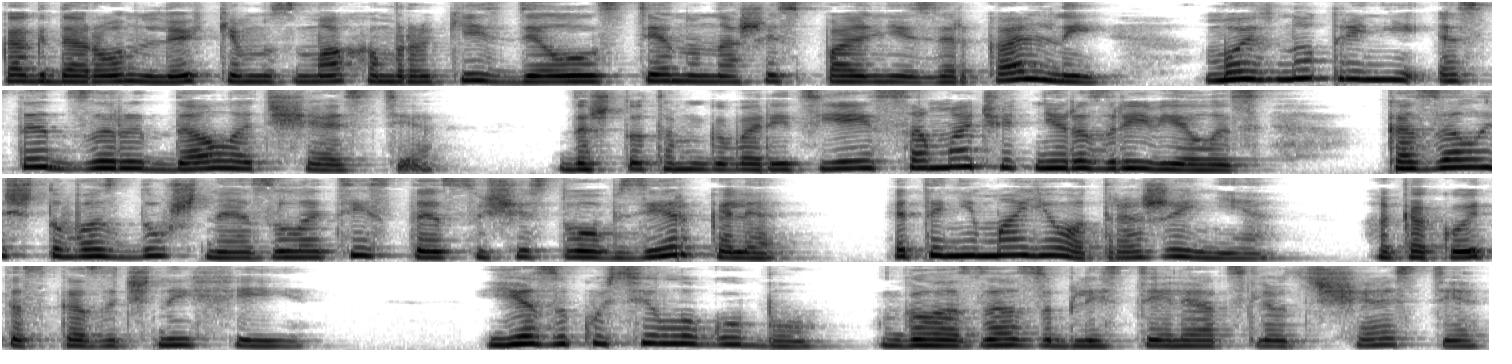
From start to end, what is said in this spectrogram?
Когда Рон легким взмахом руки сделал стену нашей спальни зеркальной, мой внутренний эстет зарыдал от счастья. Да что там говорить, я и сама чуть не разревелась. Казалось, что воздушное золотистое существо в зеркале – это не мое отражение, а какой-то сказочной феи. Я закусила губу, глаза заблестели от слез счастья,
